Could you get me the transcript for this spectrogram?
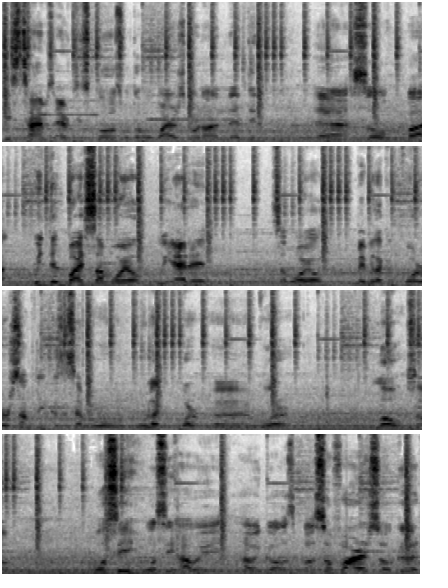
these times everything's closed with the whole virus going on and everything. Uh, so but we did buy some oil. We added some oil maybe like a quart or something because it said we're, we're like a quart, uh, quart low. So we'll see we'll see how it how it goes. But so far so good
